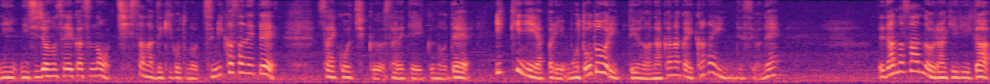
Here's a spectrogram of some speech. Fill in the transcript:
ー、日常の生活の小さな出来事の積み重ねで再構築されていくので一気にやっぱり元通りっていうのはなかなかいかないんですよね。で旦那さんの裏切りが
